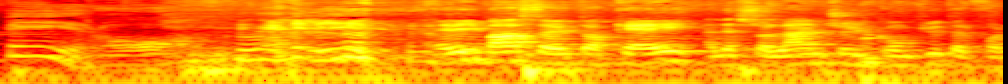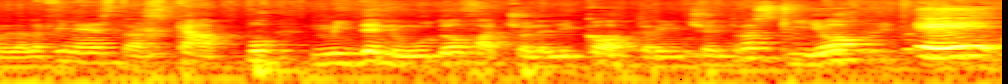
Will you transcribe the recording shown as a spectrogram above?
però... e, lì, e lì basta, ho detto ok, adesso lancio il computer fuori dalla finestra, scappo, mi denudo, faccio l'elicottero in centro a schio e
